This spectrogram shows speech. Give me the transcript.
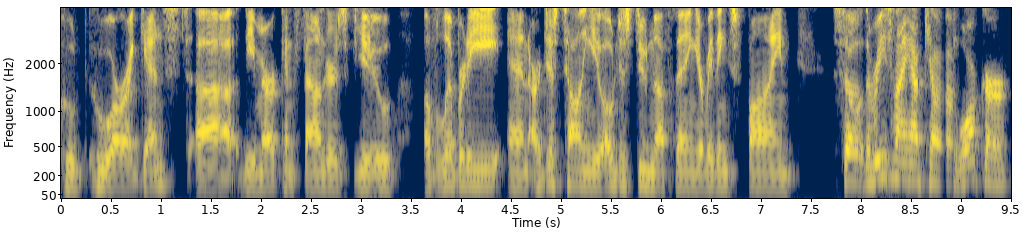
who, who are against uh, the American founders' view of liberty and are just telling you, oh, just do nothing, everything's fine. So the reason I have Kelly Walker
